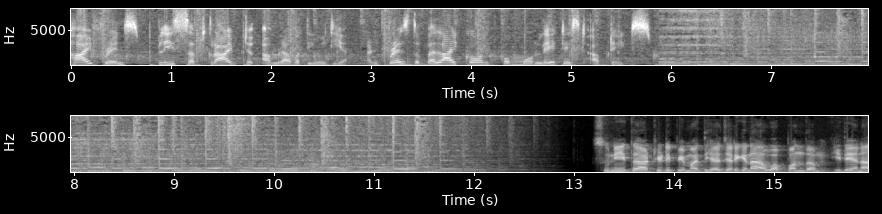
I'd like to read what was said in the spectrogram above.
Hi friends please subscribe to Amaravati media and press the bell icon for more latest updates Sunitha TDP మధ్య జరిగిన ఒప్పందం ఇదేనా?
